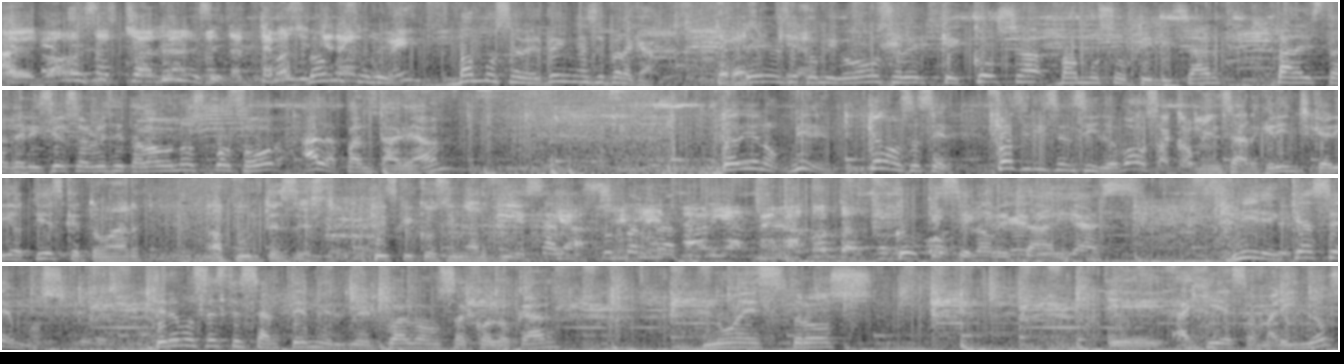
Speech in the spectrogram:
A ver, vamos a charlar. ¿Te vas a Vamos quedar, a ver, vamos a ver, vénganse para acá. Vénganse conmigo, vamos a ver qué cosa vamos a utilizar para esta deliciosa receta. Vámonos, por favor, a la pantalla. Todavía no, miren, ¿qué vamos a hacer? Fácil y sencillo, vamos a comenzar. Grinch, querido, tienes que tomar apuntes de esto. Tienes que cocinar 10. Ya, secretaria, me la notas, por Creo que favor. Lo que secretaria. digas. Miren, ¿qué hacemos? Tenemos este sartén en el cual vamos a colocar nuestros eh, ajíes amarillos,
